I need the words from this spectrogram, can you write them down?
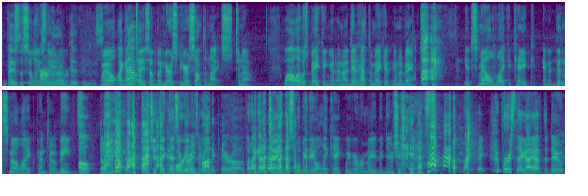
That's the silliest thing I've ever. goofiness. Well, I got to No. tell you something, but here's, here's something nice to know. While I was baking it, and I did have to make it in advance, Uh, it smelled like a cake, and it didn't smell like pinto beans. Oh. Don't you think, that, don't you think that's or any product thereof. But I got to tell you, this will be the only cake we've ever made that gives you gas. First thing I have to do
